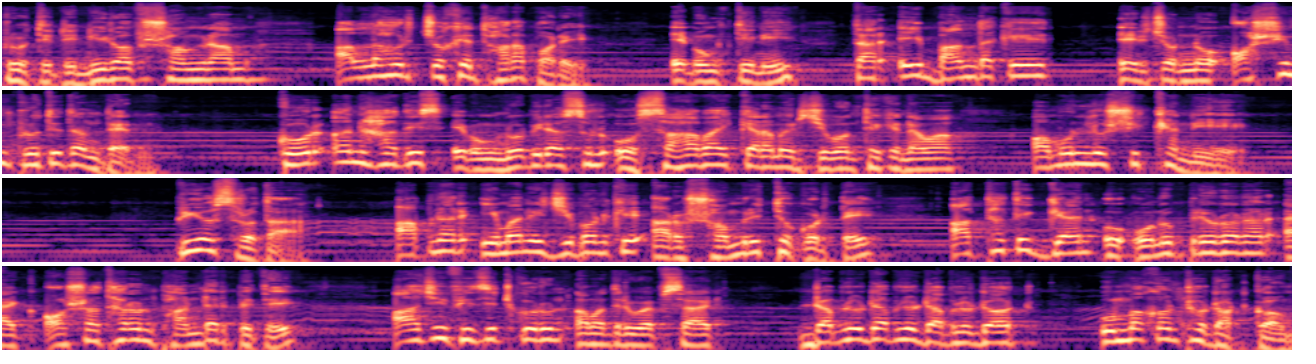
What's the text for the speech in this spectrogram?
প্রতিটি নীরব সংগ্রাম আল্লাহর চোখে ধরা পড়ে এবং তিনি তার এই বান্দাকে এর জন্য অসীম প্রতিদান দেন। কোরআন, হাদিস এবং নবিরাসুল ও সাহাবাই ক্যারামের জীবন থেকে নেওয়া অমূল্য শিক্ষা নিয়ে। প্রিয় শ্রোতা, আপনার ইমানি জীবনকে আরও সমৃদ্ধ করতে আধ্যাত্মিক জ্ঞান ও অনুপ্রেরণার এক অসাধারণ ভাণ্ডার পেতে আজই ভিজিট করুন আমাদের ওয়েবসাইট ডাব্লিউ ডট উম্মাকণ্ঠ ডট কম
